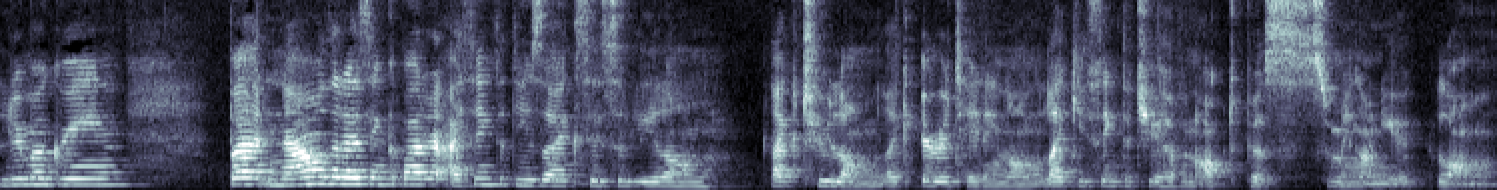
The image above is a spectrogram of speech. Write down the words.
lumo green but now that i think about it i think that these are excessively long like too long like irritating long like you think that you have an octopus swimming on you long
